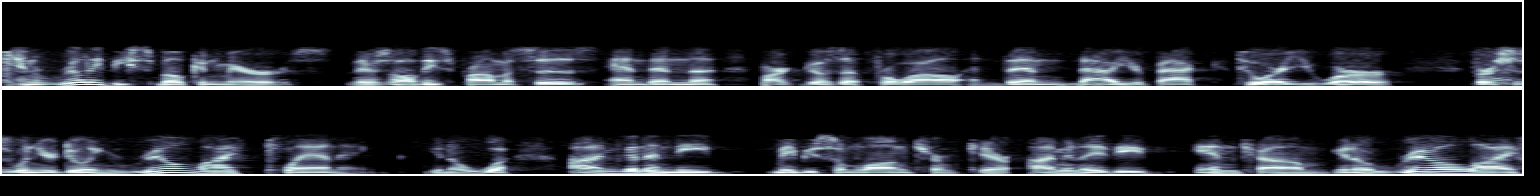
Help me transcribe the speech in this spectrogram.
can really be smoke and mirrors. There's all these promises, and then the market goes up for a while, and then now you're back to where you were, versus when you're doing real life planning. You know what? I'm going to need maybe some long term care. I'm going to need income. You know, real life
